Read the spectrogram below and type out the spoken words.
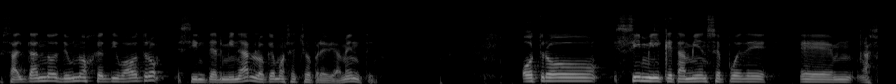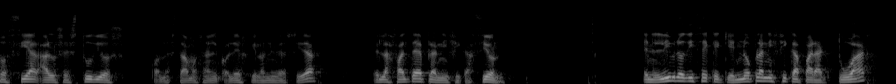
saltando de un objetivo a otro sin terminar lo que hemos hecho previamente. Otro símil que también se puede em, asociar a los estudios cuando estamos en el colegio y la universidad es la falta de planificación. En el libro dice que quien no planifica para actuar,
